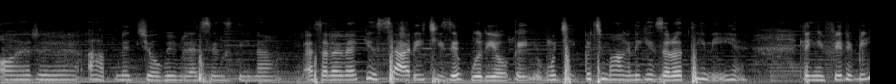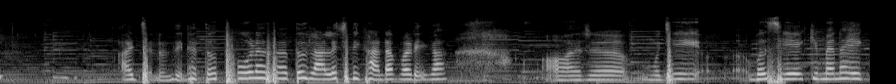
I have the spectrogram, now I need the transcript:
और आपने जो भी ब्लेसिंग्स दी ना, ऐसा लग रहा है कि सारी चीज़ें पूरी हो गई मुझे कुछ मांगने की ज़रूरत ही नहीं है। लेकिन फिर भी आज जन्मदिन है तो थोड़ा सा तो लालच दिखाना पड़ेगा। और मुझे बस ये कि मैं ना एक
